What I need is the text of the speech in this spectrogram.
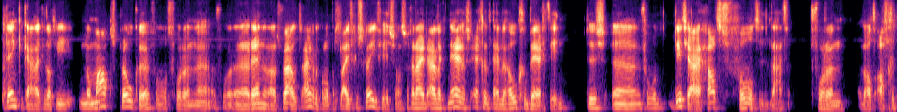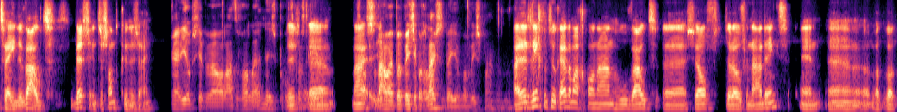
denk ik eigenlijk dat hij normaal gesproken, bijvoorbeeld voor een, uh, voor een renner als Wout, eigenlijk wel op het lijf geschreven is. Want ze rijden eigenlijk nergens echt het hele hooggebergte in. Dus uh, bijvoorbeeld dit jaar had bijvoorbeeld inderdaad voor een wat afgetrainde Wout best interessant kunnen zijn. Ja, die optie hebben we wel laten vallen, hè, deze dus, podcast. Dus, maar, Als ze nou een beetje hebben geluisterd bij Jumbo-Visma. Maar het ligt natuurlijk helemaal gewoon aan hoe Wout uh, zelf erover nadenkt. En uh, wat, wat,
